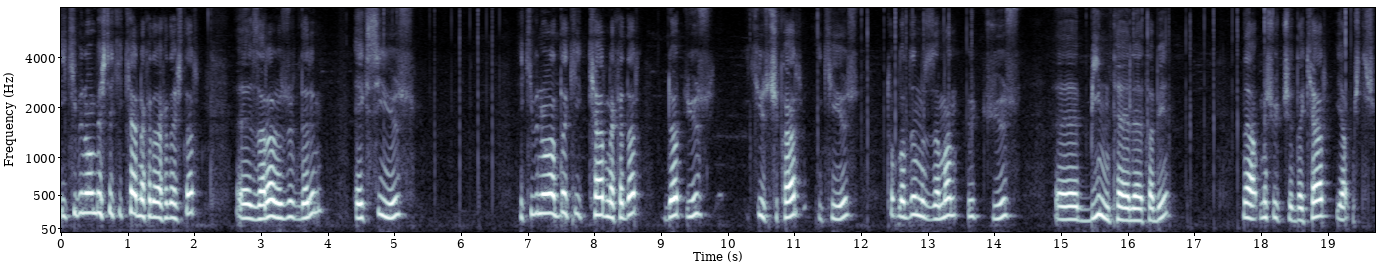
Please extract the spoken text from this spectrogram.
2015'teki kar ne kadar arkadaşlar? Ee, zarar özür dilerim. Eksi 100. 2016'daki kar ne kadar? 400. 200 çıkar. 200. Topladığımız zaman 300. Ee, 1000 TL tabi. Ne yapmış? 3 yılda kar yapmıştır.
